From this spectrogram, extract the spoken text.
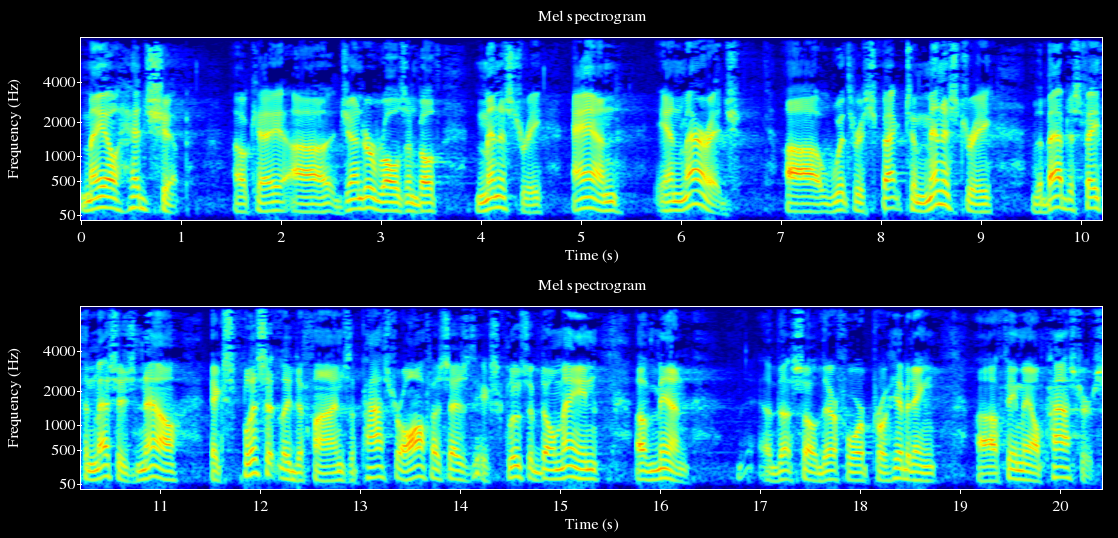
male headship. Okay, gender roles in both ministry and in marriage uh, with respect to ministry, the Baptist Faith and Message now explicitly defines the pastoral office as the exclusive domain of men. So therefore prohibiting uh, female pastors.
